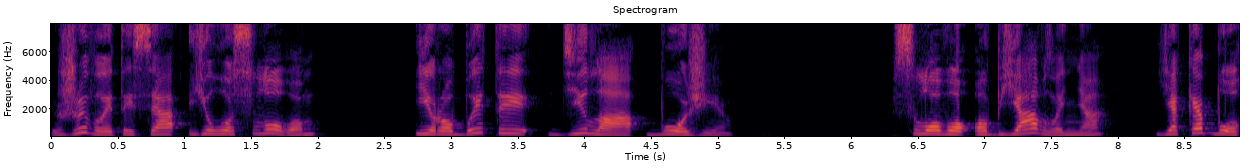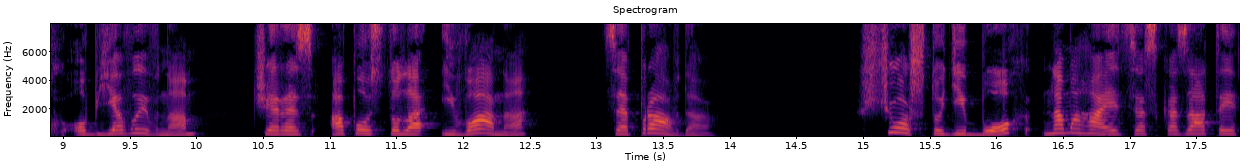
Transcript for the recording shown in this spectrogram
живитися Його Словом і робити діла Божі. Слово об'явлення, яке Бог об'явив нам через апостола Івана, це правда. Що ж тоді Бог намагається сказати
